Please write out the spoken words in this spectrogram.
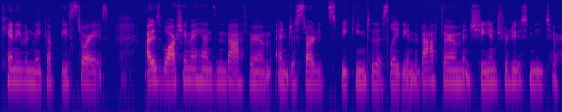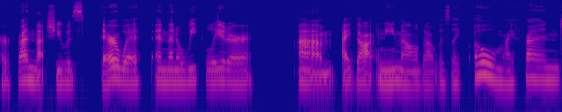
can't even make up these stories. I was washing my hands in the bathroom and just started speaking to this lady in the bathroom and she introduced me to her friend that she was there with and then a week later um, I got an email that was like, "Oh, my friend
